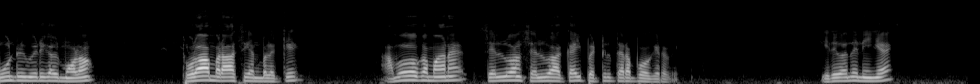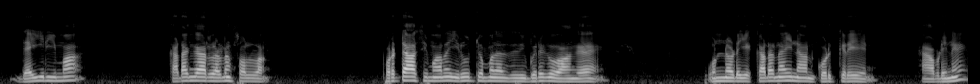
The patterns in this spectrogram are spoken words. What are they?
மூன்று வீடுகள் மூலம் துலாம் ராசி என்பளுக்கு அமோகமான செல்வம் செல்வாக்கை பெற்றுத்தரப்போகிறது இது வந்து நீங்கள் தைரியமாக கடங்காரலிடம் சொல்லலாம். புரட்டாசி மாதம் இருபத்தி ஒன்பதாம் தேதி பிறகு வாங்க. உன்னுடைய கடனை நான் கொடுக்கிறேன். அப்படின்னு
